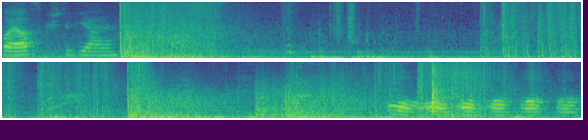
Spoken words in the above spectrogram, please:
Bayağı sıkıştık yani. Oh oh oh oh oh oh.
